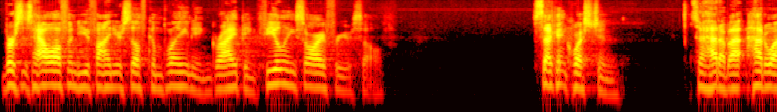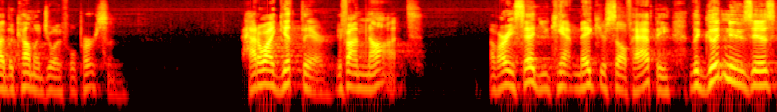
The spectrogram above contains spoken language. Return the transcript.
Versus how often do you find yourself complaining, griping, feeling sorry for yourself? Second question so, how do I, how do I become a joyful person? How do I get there if I'm not? I've already said you can't make yourself happy. The good news is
